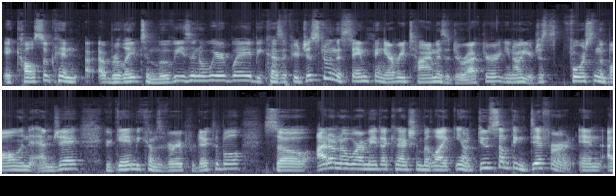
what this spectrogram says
it also can uh, relate to movies in a weird way because if you're just doing the same thing every time as a director, you know, you're just forcing the ball into MJ, your game becomes very predictable. So I don't know where I made that connection, but like, you know, do something different. And I,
